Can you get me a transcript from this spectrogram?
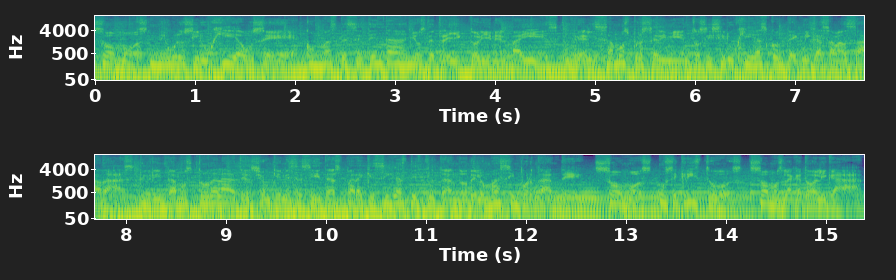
Somos Neurocirugía UCE, con más de 70 años de trayectoria en el país. Realizamos procedimientos y cirugías con técnicas avanzadas. Te brindamos toda la atención que necesitas para que sigas disfrutando de lo más importante. Somos UCE Cristus, somos la católica.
